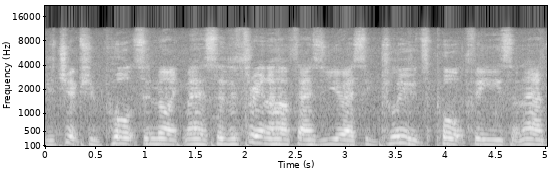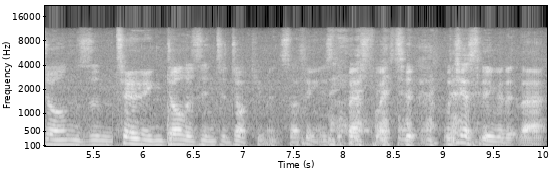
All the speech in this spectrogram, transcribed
The Egyptian port's a nightmare, so the three and a half thousand US includes port fees and add-ons and turning dollars into documents. I think is the best way to. We'll just leave it at that.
